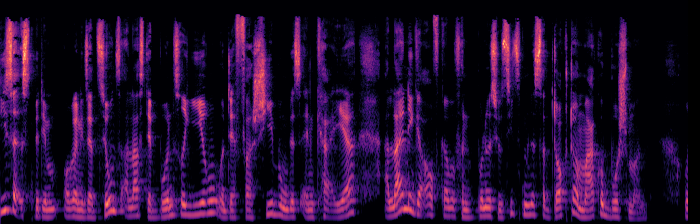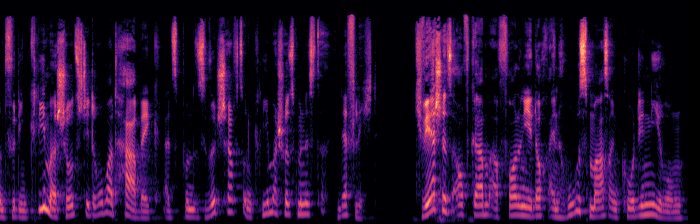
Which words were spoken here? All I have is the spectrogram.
Dieser ist mit dem Organisationserlass der Bundesregierung und der Verschiebung des NKR alleinige Aufgabe von Bundesjustizminister Dr. Marco Buschmann. Und für den Klimaschutz steht Robert Habeck als Bundeswirtschafts- und Klimaschutzminister in der Pflicht. Querschnittsaufgaben erfordern jedoch ein hohes Maß an Koordinierung.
